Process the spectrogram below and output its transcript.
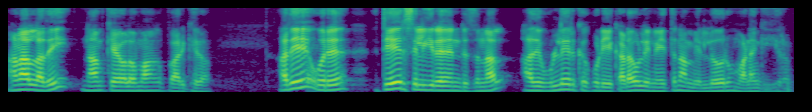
ஆனால் அதை நாம் கேவலமாக பார்க்கிறோம். அதே ஒரு தேர் செல்கிறது என்று சொன்னால் அது உள்ளே இருக்கக்கூடிய கடவுளை நினைத்து நாம் எல்லோரும் வணங்குகிறோம்.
